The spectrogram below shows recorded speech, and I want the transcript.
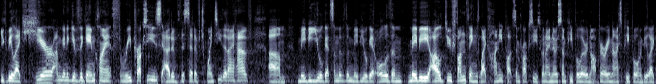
You could be like, here, I'm going to give the game client three proxies out of the set of 20 that I have. Um, maybe you'll get some of them. Maybe you'll get all of them. Maybe I'll do fun things like honeypots and proxies when I know some people are not very nice people and be like,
